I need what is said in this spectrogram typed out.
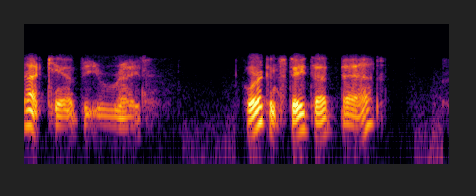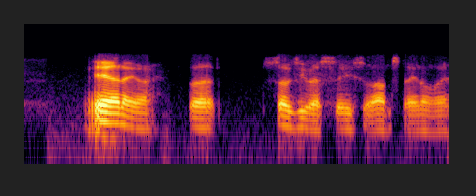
That can't be right. Oregon State that bad? Yeah, they are. But so's USC, so I'm staying away.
